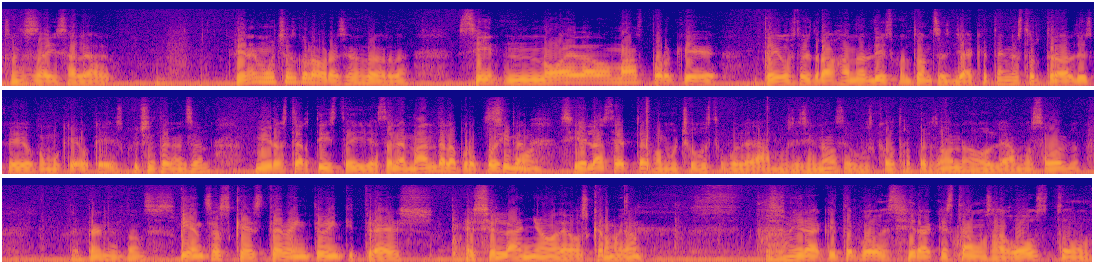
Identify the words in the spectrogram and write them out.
Entonces ahí sale algo. Vienen muchas colaboraciones, la verdad. Sí, no he dado más porque, te digo, estoy trabajando el disco, entonces ya que tengo estructurado el disco, digo como que, ok, escucho esta canción, miro a este artista y ya se le manda la propuesta. Simón. Si él acepta, con mucho gusto pues le damos. Y si no, se busca otra persona o le damos solo. Depende entonces. ¿Piensas que este 2023 es el año de Oscar Maidón? Pues mira, ¿qué te puedo decir? Aquí estamos, agosto.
